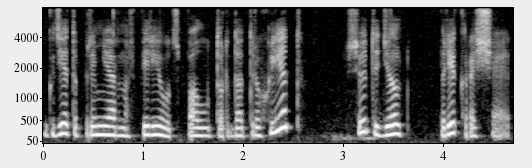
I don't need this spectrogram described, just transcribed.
где-то примерно в период с полутора до трех лет все это делать прекращает.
